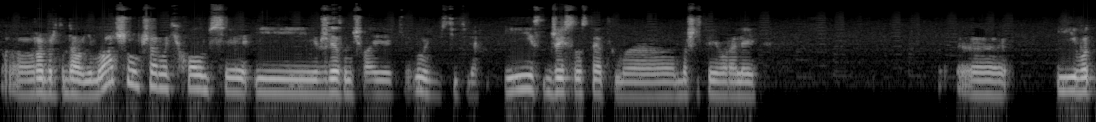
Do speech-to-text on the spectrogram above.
Роберта Дауни-младшего в Шерлоке Холмсе и в Железном Человеке, ну, и в Мстителях, и Джейсона Стэттема в большинстве его ролей. И вот,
